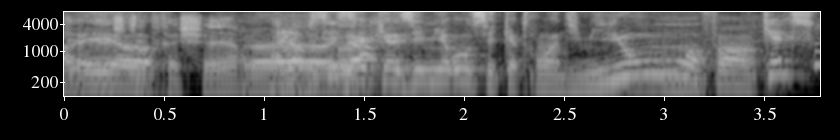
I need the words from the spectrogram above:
qui a et, été acheté euh, très cher. Euh, Alors, c'est là, ça. Casemiro, c'est 90 millions. Mm. Enfin, Quelles sont,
